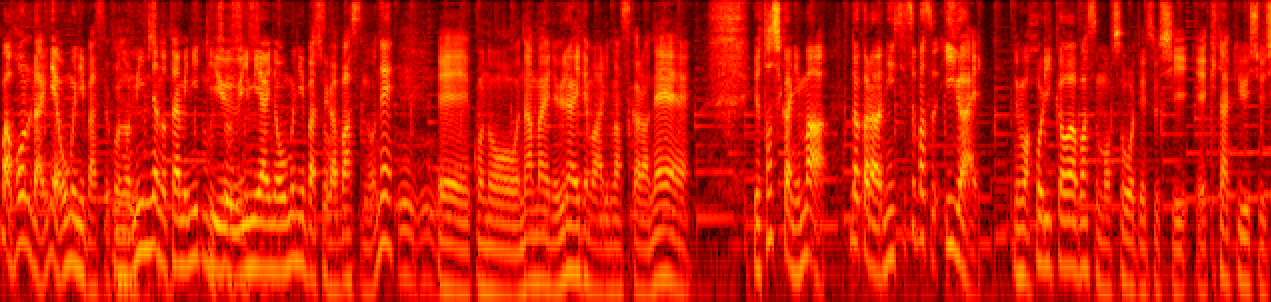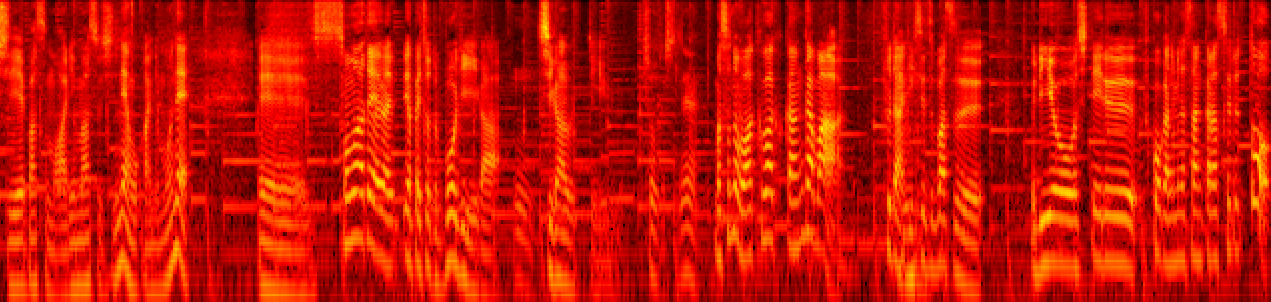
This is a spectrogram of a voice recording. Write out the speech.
まあ本来ねオムニバス。このみんなのためにっていう意味合いのオムニバスがバスのねうんうん。えーこの名前の由来でもありますからね。いや確かにまあだから日鉄バス以外、まあ、堀川バスもそうですし、えー北九州市営バスもありますしね他にもね、えーそのあたりはやっぱりちょっとボディがうん違うっていう、そうですね。まあ、そのワクワク感がまあ普段日鉄バス利用している福岡の皆さんからすると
